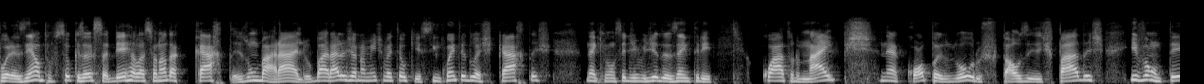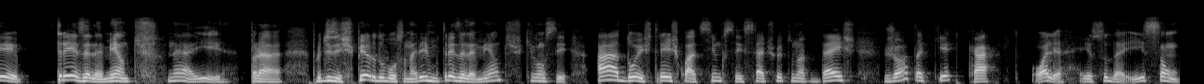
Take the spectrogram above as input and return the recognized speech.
Por exemplo, se eu quiser saber relacionado a cartas, um baralho, o baralho geralmente vai ter o quê? 52 cartas, né, que vão ser divididas entre quatro naipes, né, copas, ouros, paus e espadas, e vão ter três elementos, né? Aí, para o desespero do bolsonarismo, três elementos que vão ser A, 2, 3, 4, 5, 6, 7, 8, 9, 10, J, Q, K. Olha, isso daí são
